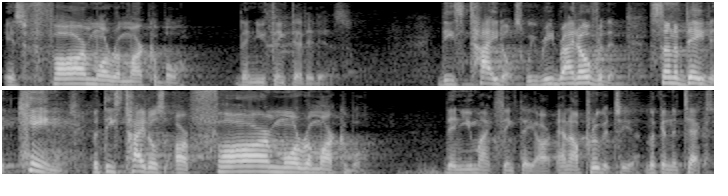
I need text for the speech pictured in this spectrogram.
is far more remarkable than you think that it is. These titles, we read right over them Son of David, King, but these titles are far more remarkable than you might think they are. And I'll prove it to you. Look in the text.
